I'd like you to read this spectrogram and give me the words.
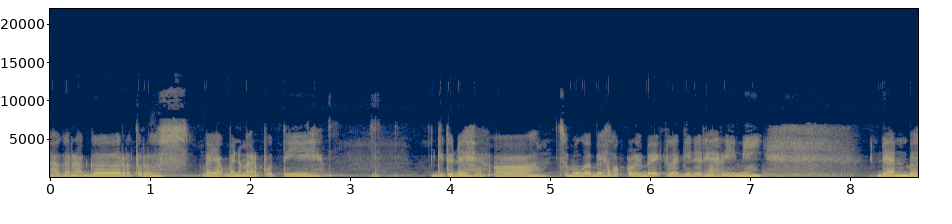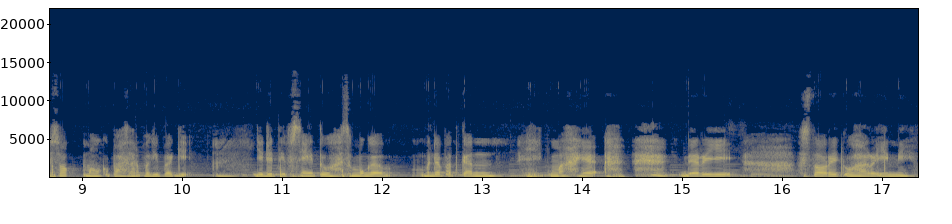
agar-agar terus banyak minum air putih. Gitu deh uh, semoga besok lebih baik lagi dari hari ini. Dan besok mau ke pasar pagi-pagi. Jadi tipsnya itu semoga mendapatkan hikmah ya dari storyku hari ini.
